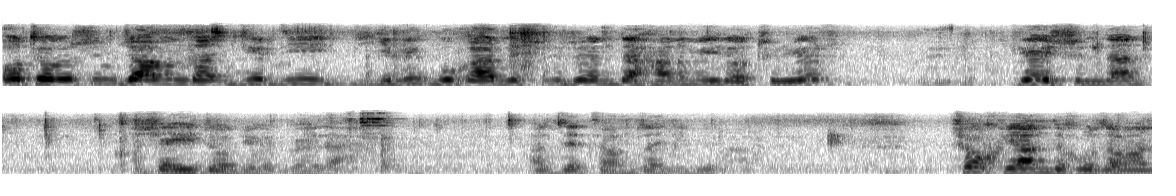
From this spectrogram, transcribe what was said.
Otobüsün camından girdiği gibi bu kardeşimiz önde hanımıyla oturuyor. Göğsünden şehit oluyor böyle. Hazreti Hamza gibi. Çok yandık o zaman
